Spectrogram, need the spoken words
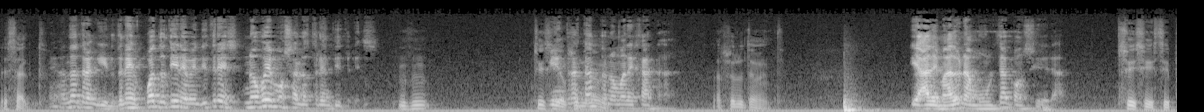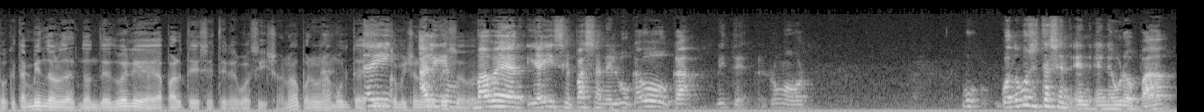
Exacto. Eh, anda tranquilo. Tenés, ¿Cuánto tiene? 23. Nos vemos a los 33. sí, sí, Mientras tanto no manejas nada. Absolutamente. Y además de una multa considerable. Sí, sí, sí, porque también donde, duele aparte es este en el bolsillo, ¿no? Poner una multa de 5 millones de pesos. Alguien va a ver y ahí se pasa en el boca a boca, ¿viste? El rumor. Cuando vos estás en, en, Europa,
